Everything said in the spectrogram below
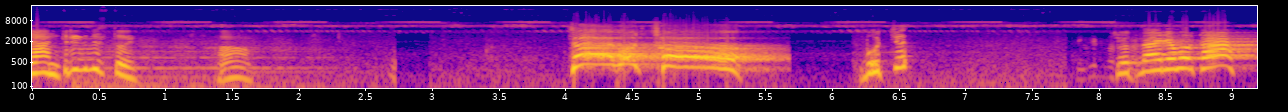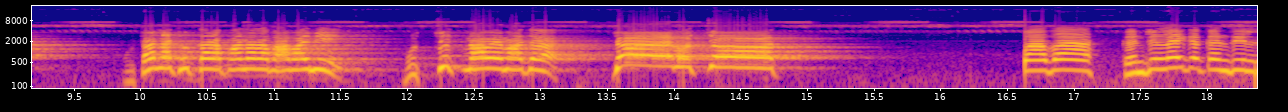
तांत्रिक दिसतोय. हा. भूतचूत चूत नाही रे मूर्खा. भूतांना छुटकारा पाहणारा बाबा आहे मी. बुच्चूत नाव आहे माझं. जय बुच्चूत बाबा कंदील नाही का कंदील?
